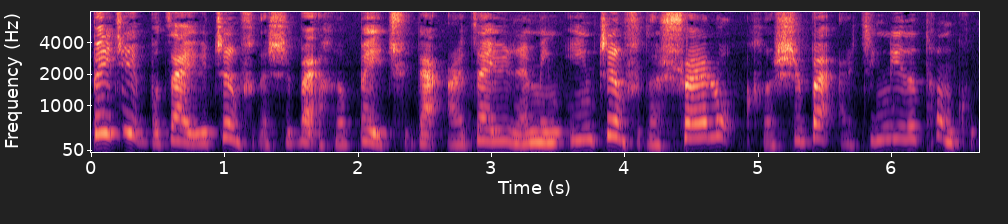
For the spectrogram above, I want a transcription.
悲剧不在于政府的失败和被取代，而在于人民因政府的衰落和失败而经历的痛苦。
